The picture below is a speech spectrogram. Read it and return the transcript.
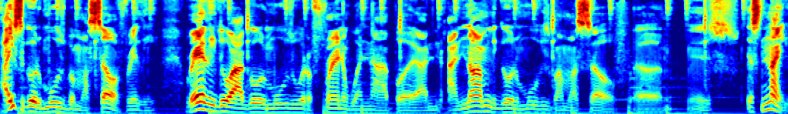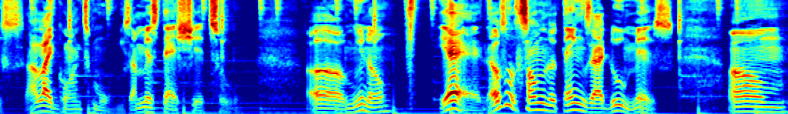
I used to go to movies by myself. Really, rarely do I go to movies with a friend or whatnot. But I, I normally go to movies by myself. Uh, it's it's nice. I like going to movies. I miss that shit too. Um, you know, yeah, those are some of the things I do miss. Um,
